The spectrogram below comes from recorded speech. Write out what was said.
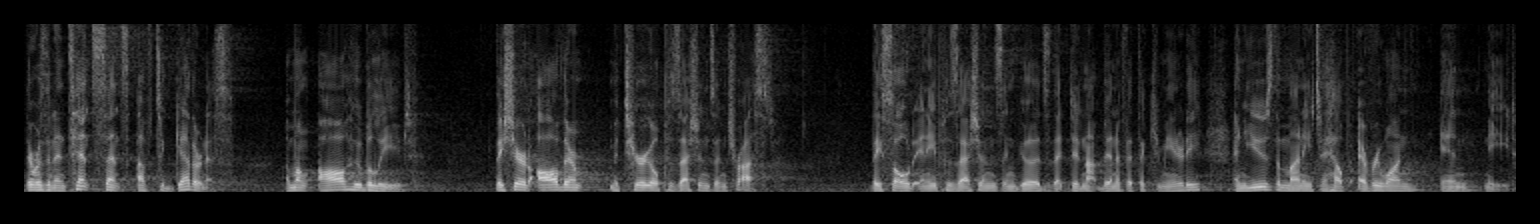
There was an intense sense of togetherness among all who believed. They shared all their material possessions and trust. They sold any possessions and goods that did not benefit the community and used the money to help everyone in need.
